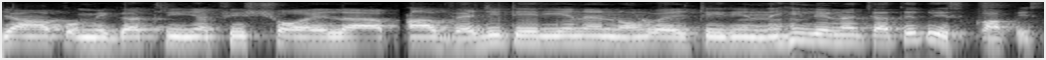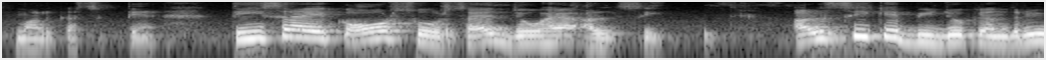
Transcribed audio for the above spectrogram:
या आप ओमेगा थ्री या फ़िश ऑयल आप, आप वेजिटेरियन है नॉन वेजिटेरियन नहीं लेना चाहते तो इसको आप इस्तेमाल कर सकते हैं। तीसरा एक और सोर्स है जो है अलसी। अलसी के बीजों के अंदर भी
